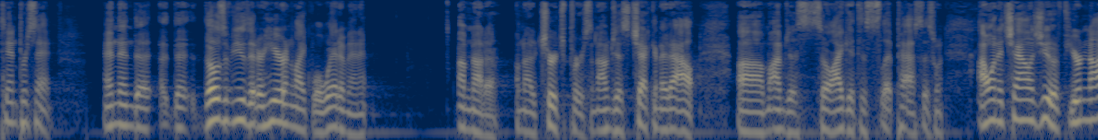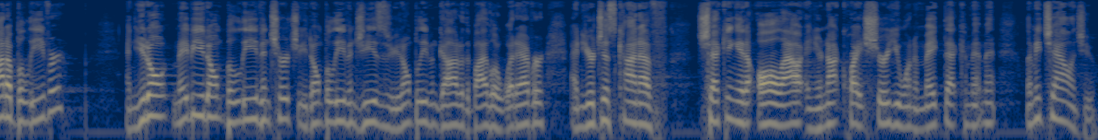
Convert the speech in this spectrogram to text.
10% and then the, the those of you that are here and like well wait a minute I'm not a I'm not a church person. I'm just checking it out. Um, I'm just so I get to slip past this one. I want to challenge you. If you're not a believer, and you don't maybe you don't believe in church, or you don't believe in Jesus, or you don't believe in God or the Bible or whatever, and you're just kind of checking it all out, and you're not quite sure you want to make that commitment. Let me challenge you.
